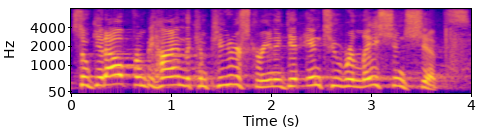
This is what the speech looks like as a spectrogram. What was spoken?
So get out from behind the computer screen and get into relationships.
